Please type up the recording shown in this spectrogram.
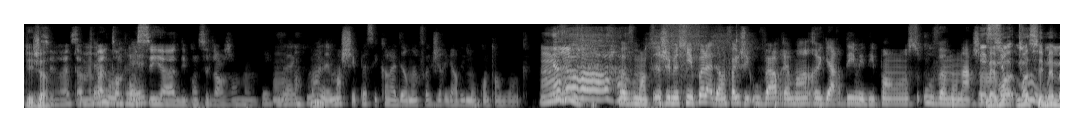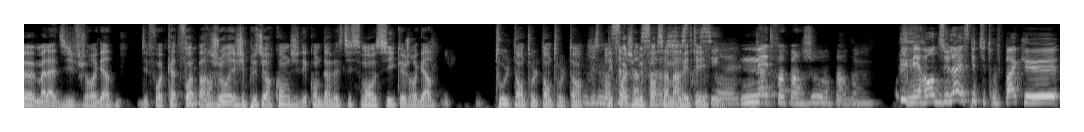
déjà. C'est vrai, t'as même pas le temps de penser à dépenser de l'argent. non. Exact. Mhm. Moi, honnêtement, je sais pas c'est quand la dernière fois que j'ai regardé mon compte en banque. Je vais pas vous mentir. Je me souviens pas la dernière fois que j'ai ouvert vraiment regarder mes dépenses, où va mon argent. Et Mais moi, surtout- moi, c'est même euh, maladif. Je regarde des fois quatre fois par jour et j'ai plusieurs comptes. J'ai des comptes d'investissement aussi que je regarde tout le temps, tout le temps, tout le temps. Juste Des fois, je me ça, force à m'arrêter. Ouais. Mais, Quatre fois par jour, pardon. mais rendu là, est-ce que tu trouves pas que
